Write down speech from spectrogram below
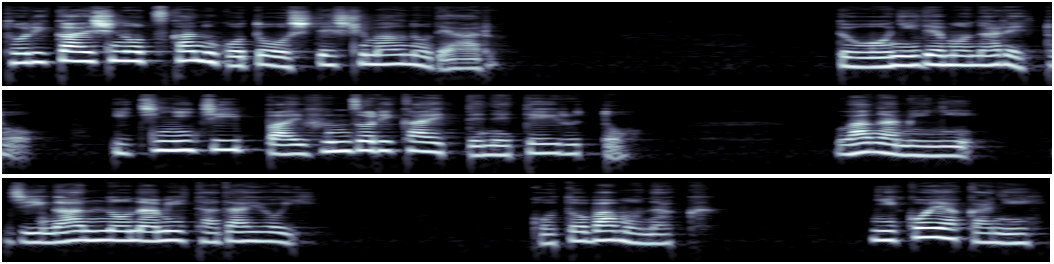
取り返しのつかぬことをしてしまうのである。どうにでもなれと一日いっぱいふんぞり返って寝ていると、我が身に自願の波漂い、言葉もなく、にこやかに、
